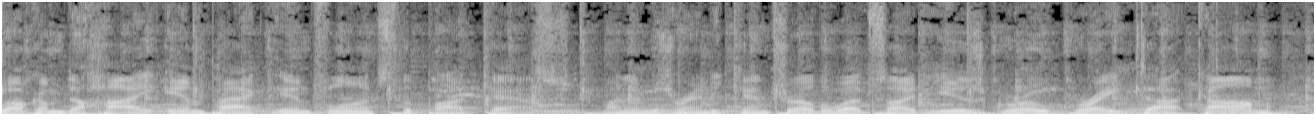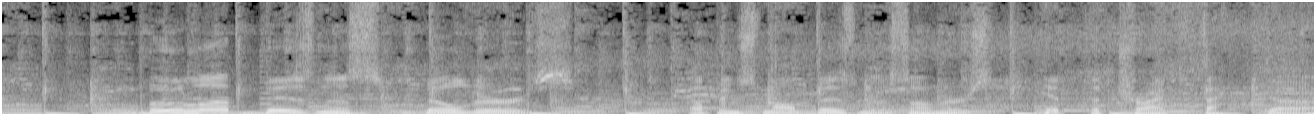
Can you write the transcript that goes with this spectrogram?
Welcome to High Impact Influence, the podcast. My name is Randy Cantrell. The website is growgreat.com. Bula Business Builders, helping small business owners hit the trifecta.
